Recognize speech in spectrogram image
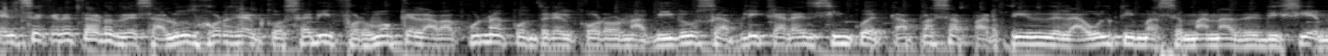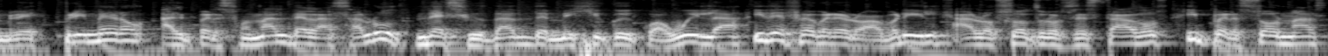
El secretario de Salud, Jorge Alcocer, informó que la vacuna contra el coronavirus se aplicará en cinco etapas a partir de la última semana de diciembre. Primero al personal de la salud de Ciudad de México y Coahuila y de febrero a abril a los otros estados y personas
